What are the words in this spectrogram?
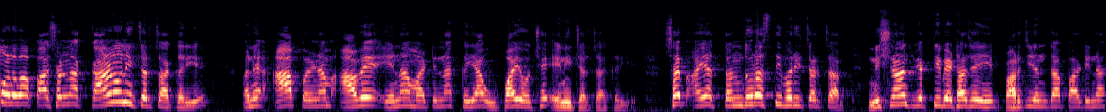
મળવા પાછળના કારણોની ચર્ચા કરીએ અને આ પરિણામ આવે એના માટેના કયા ઉપાયો છે એની ચર્ચા કરીએ. સાહેબ, અહીંયા તંદુરસ્તી ભરી ચર્ચા. નિષ્ણાંત વ્યક્તિ બેઠા છે ભારતીય જનતા પાર્ટીના.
